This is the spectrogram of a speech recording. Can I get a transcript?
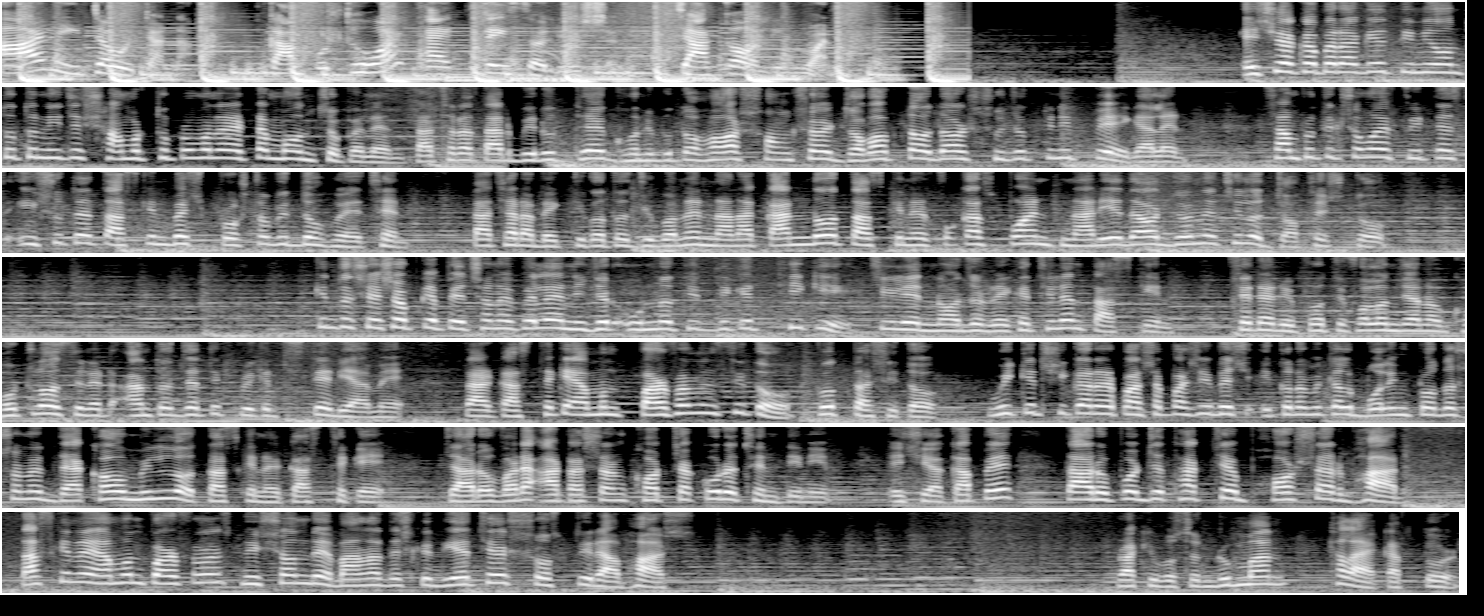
আর এইটা ওইটা না। কাপড় ধোয়ার একটাই সলিউশন চাকা অল ইন ওয়ান এশিয়া কাপের আগে তিনি অন্তত নিজের সামর্থ্য প্রমাণের একটা মঞ্চ পেলেন। তাছাড়া তার বিরুদ্ধে ঘনীভূত হওয়ার সংশয়ের জবাবটাও দেওয়ার সুযোগ তিনি পেয়ে গেলেন। সাম্প্রতিক সময়ে ফিটনেস ইস্যুতে তাসকিন বেশ প্রশ্নবিদ্ধ হয়েছেন। তাছাড়া ব্যক্তিগত জীবনের নানা কাণ্ড তাসকিনের ফোকাস পয়েন্ট নাড়িয়ে দেওয়ার জন্য ছিল যথেষ্ট। কিন্তু সেসবকে পেছনে ফেলে নিজের উন্নতির দিকে ঠিকই চিলের নজর রেখেছিলেন তাসকিন। সেটারই প্রতিফলন যেন ঘটল সিলেট আন্তর্জাতিক ক্রিকেট স্টেডিয়ামে। তার কাছ থেকে এমন পারফরমেন্সই তো প্রত্যাশিত। উইকেট শিকারের পাশাপাশি বেশ ইকোনমিক্যাল বোলিং প্রদর্শনের দেখাও মিলল তাসকিনের কাছ থেকে চার ওভারে আটাশ রান খরচা করেছেন তিনি। এশিয়া কাপে তার উপর যে থাকছে ভরসার ভার, তাসকিনের এমন পারফরমেন্স নিঃসন্দেহে বাংলাদেশকে দিয়েছে স্বস্তির আভাস। রাকিব হোসেন রুম্মান, খেলা একাত্তর।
